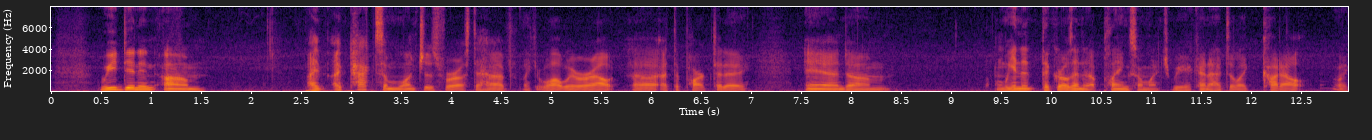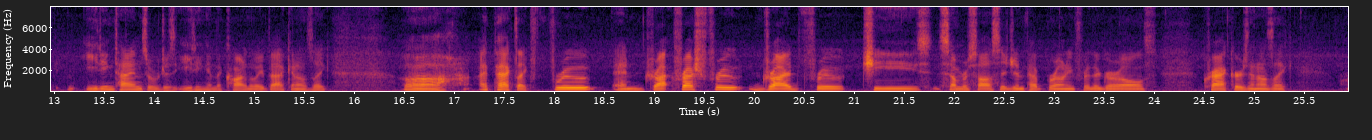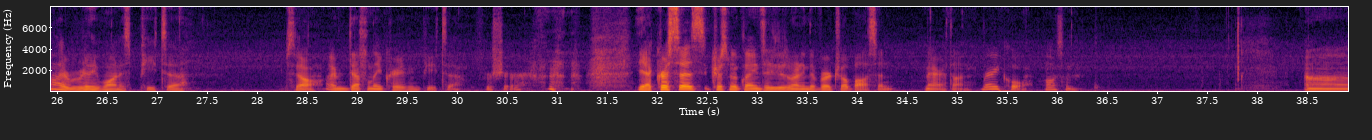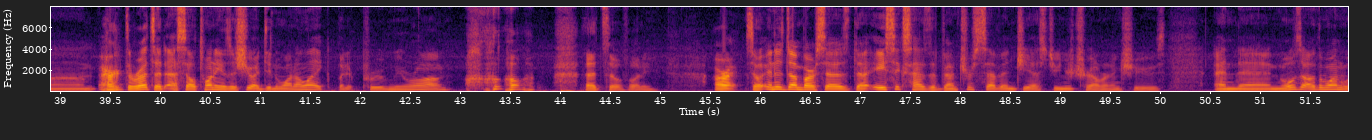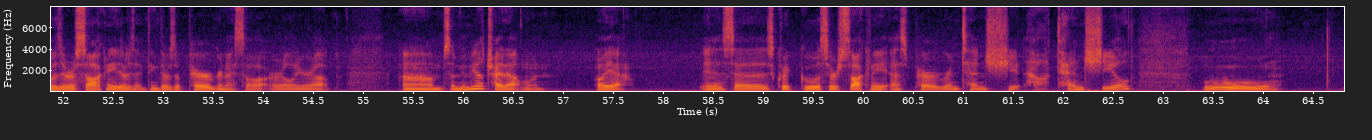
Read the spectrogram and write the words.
We didn't. Um, I I packed some lunches for us to have like while we were out uh, at the park today, and um, we ended. The girls ended up playing so much we kind of had to like cut out like eating times. So we were just eating in the car on the way back, and I was like, oh, I packed like fruit and dry, fresh fruit, dried fruit, cheese, summer sausage and pepperoni for the girls, crackers, and I was like, all I really want is pizza. So I'm definitely craving pizza for sure. yeah, Chris says Chris McLean says he's running the virtual Boston Marathon. Very cool, awesome. Um, Eric the Red said SL20 is a shoe I didn't want to like, but it proved me wrong. That's so funny. All right, so Innes Dunbar says the Asics has the Venture 7 GS Junior trail running shoes. And then what was the other one? Was there a Saucony? There I think there was a Peregrine I saw earlier up. Um, so maybe I'll try that one. Oh, yeah. And it says quick Google search Saucony S Peregrine 10 Shield. Oh, 10 Shield? Ooh,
